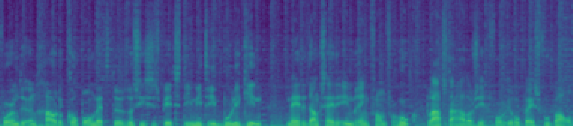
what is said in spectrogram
vormde een gouden koppel met de Russische spits Dimitri Bulikin. Mede dankzij de inbreng van Verhoek plaatste ADO zich voor Europees voetbal.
